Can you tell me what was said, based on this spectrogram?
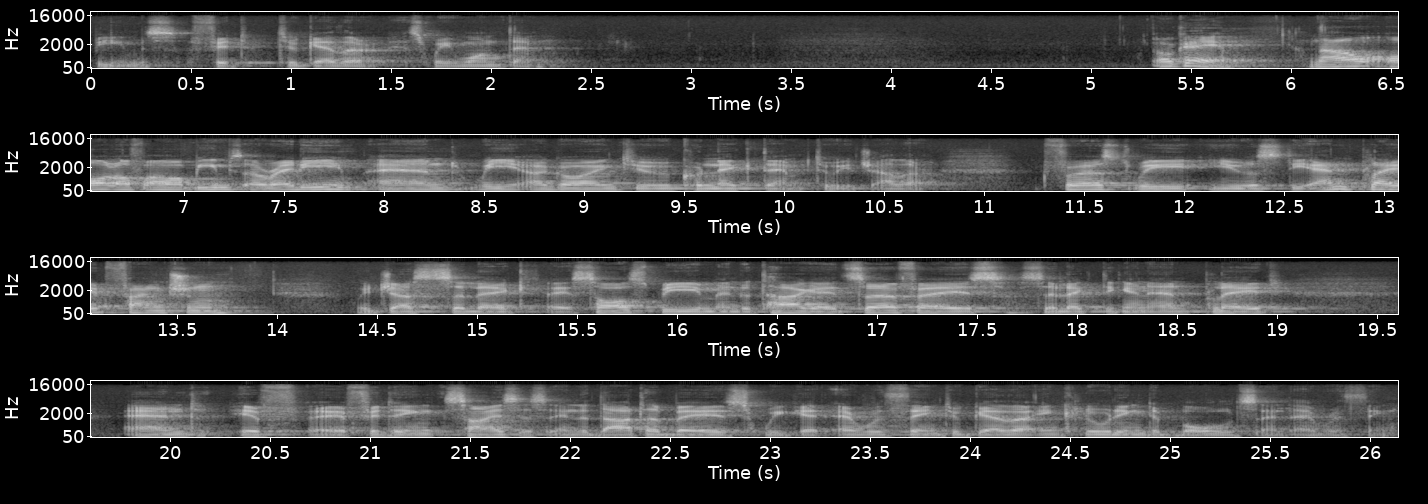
beams fit together as we want them. Okay, now all of our beams are ready and we are going to connect them to each other. First we use the end plate function. We just select a source beam and a target surface, selecting an end plate and if fitting sizes in the database, we get everything together, including the bolts and everything.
